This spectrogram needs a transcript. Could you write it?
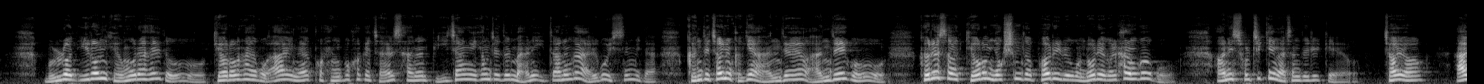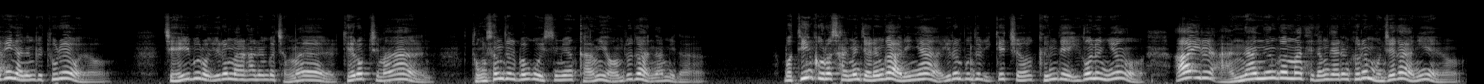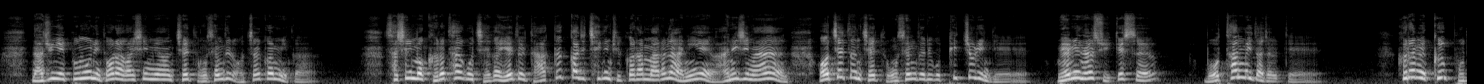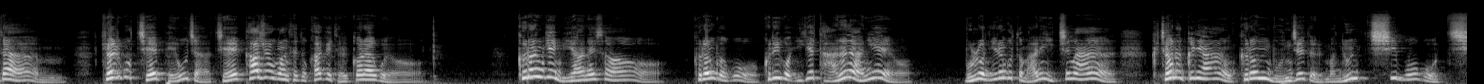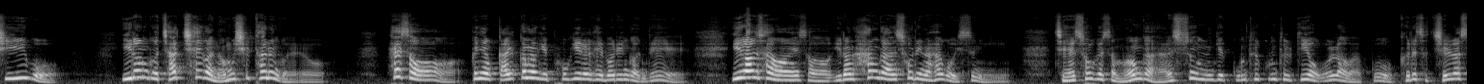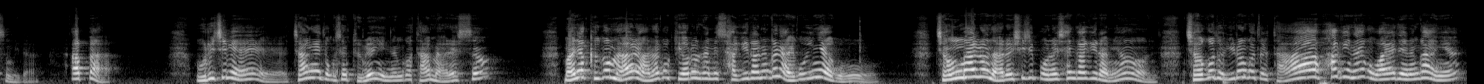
물론 이런 경우라 해도 결혼하고 아이 낳고 행복하게 잘 사는 비장의 형제들 많이 있다는 걸 알고 있습니다. 근데 저는 그게 안 돼요. 안 되고 그래서 결혼 욕심도 버리려고 노력을 한 거고 아니 솔직히 말씀드릴게요. 저요. 아기 낳는 게 두려워요. 제 입으로 이런 말 하는 거 정말 괴롭지만 동생들 보고 있으면 감히 엄두도 안 납니다. 뭐 딩크로 살면 되는 거 아니냐 이런 분들 있겠죠. 근데 이거는요 아이를 안 낳는 것만 해당되는 그런 문제가 아니에요. 나중에 부모님 돌아가시면 제 동생들 어쩔 겁니까? 사실 뭐 그렇다고 제가 얘들 다 끝까지 책임질 거란 말은 아니에요. 아니지만 어쨌든 제 동생들이고 핏줄인데 외면할 수 있겠어요? 못합니다 절대. 그러면 그 부담 결국 제 배우자, 제 가족한테도 가게 될 거라고요. 그런 게 미안해서 그런 거고 그리고 이게 다는 아니에요. 물론 이런 것도 많이 있지만 저는 그냥 그런 문제들 막 눈치 보고 치고 이런 것 자체가 너무 싫다는 거예요. 해서 그냥 깔끔하게 포기를 해버린 건데 이런 상황에서 이런 한가한 소리를 하고 있으니 제 속에서 뭔가 알 수 없는 게 꿈틀꿈틀 기어 올라왔고 그래서 질렀습니다. 아빠 우리 집에 장애 동생 두 명 있는 거 다 말했어? 만약 그거 말 안 하고 결혼하면 사기라는 건 알고 있냐고. 정말로 나를 시집 보낼 생각이라면 적어도 이런 것들 다 확인하고 와야 되는 거 아니야?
